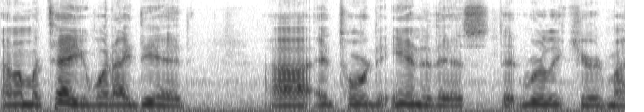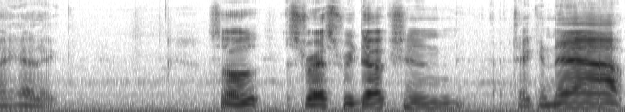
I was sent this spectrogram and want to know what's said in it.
And I'm going to tell you what I did uh, at, toward the end of this that really cured my headache. So, stress reduction, take a nap,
